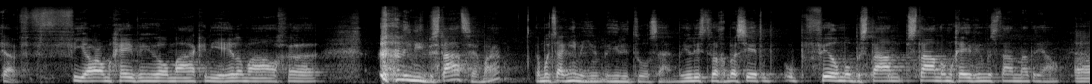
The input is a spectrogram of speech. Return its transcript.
ja, VR-omgeving wil maken die helemaal ge- die niet bestaat, zeg maar. Dan moet het eigenlijk niet met jullie, tools zijn. Bij jullie is het wel gebaseerd op, op film, op bestaan, bestaande omgeving, bestaand materiaal. Eh,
